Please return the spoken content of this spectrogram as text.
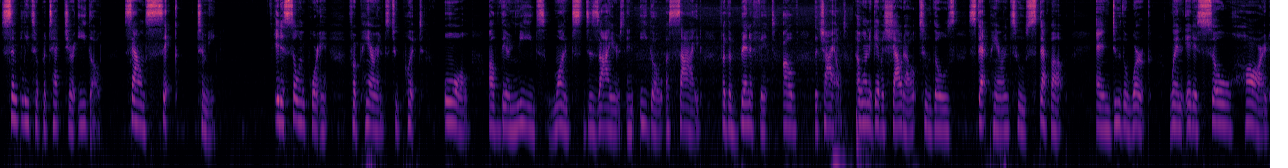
simply to protect your ego sounds sick to me. It is so important for parents to put all of their needs, wants, desires, and ego aside for the benefit of the child. I want to give a shout out to those step parents who step up and do the work when it is so hard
